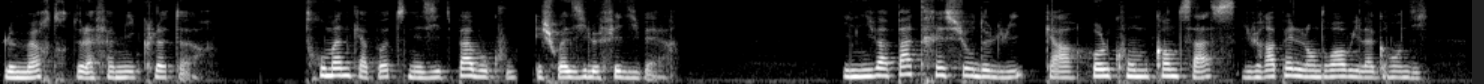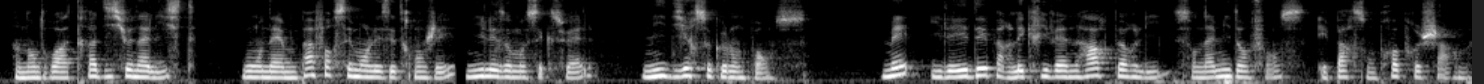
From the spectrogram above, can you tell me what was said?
Le meurtre de la famille Clutter. Truman Capote n'hésite pas beaucoup et choisit le fait divers. Il n'y va pas très sûr de lui, car Holcomb, Kansas, lui rappelle l'endroit où il a grandi, un endroit traditionnaliste où on n'aime pas forcément les étrangers, ni les homosexuels, ni dire ce que l'on pense. Mais il est aidé par l'écrivaine Harper Lee, son amie d'enfance, et par son propre charme.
